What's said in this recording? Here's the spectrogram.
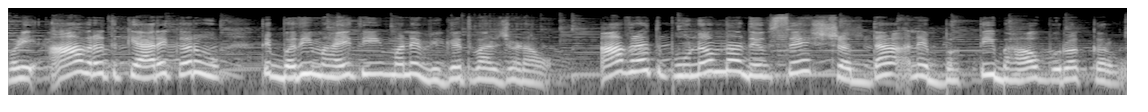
વળી આ વ્રત ક્યારે કરવું તે બધી માહિતી મને વિગતવાર જણાવો. આ વ્રત પૂનમના દિવસે શ્રદ્ધા અને ભક્તિ ભાવપૂર્વક કરવો.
